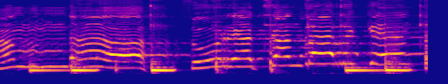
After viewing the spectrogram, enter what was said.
ಚಂದ ಸೂರ್ಯ ಚಂದ್ರಕ್ಕಿಂತ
